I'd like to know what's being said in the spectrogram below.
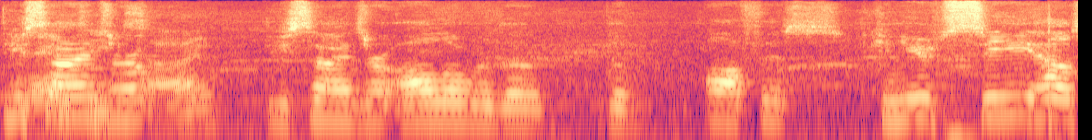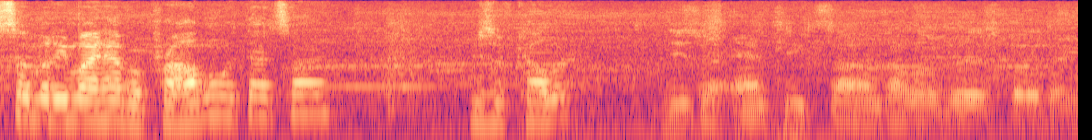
These signs are these signs are all over the the office. Can you see how somebody might have a problem with that sign? Use of color. These are antique signs all over this building.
